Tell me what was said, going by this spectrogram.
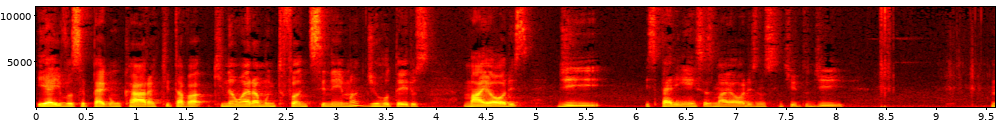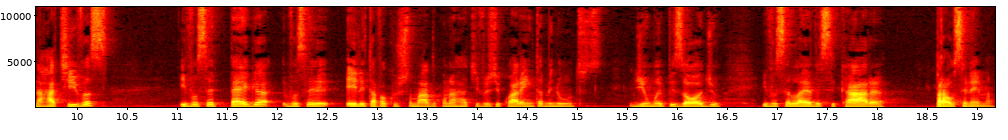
E aí você pega um cara que, tava, que não era muito fã de cinema, de roteiros maiores, de experiências maiores no sentido de narrativas, e você pega, você, ele estava acostumado com narrativas de 40 minutos de um episódio e você leva esse cara para o cinema.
